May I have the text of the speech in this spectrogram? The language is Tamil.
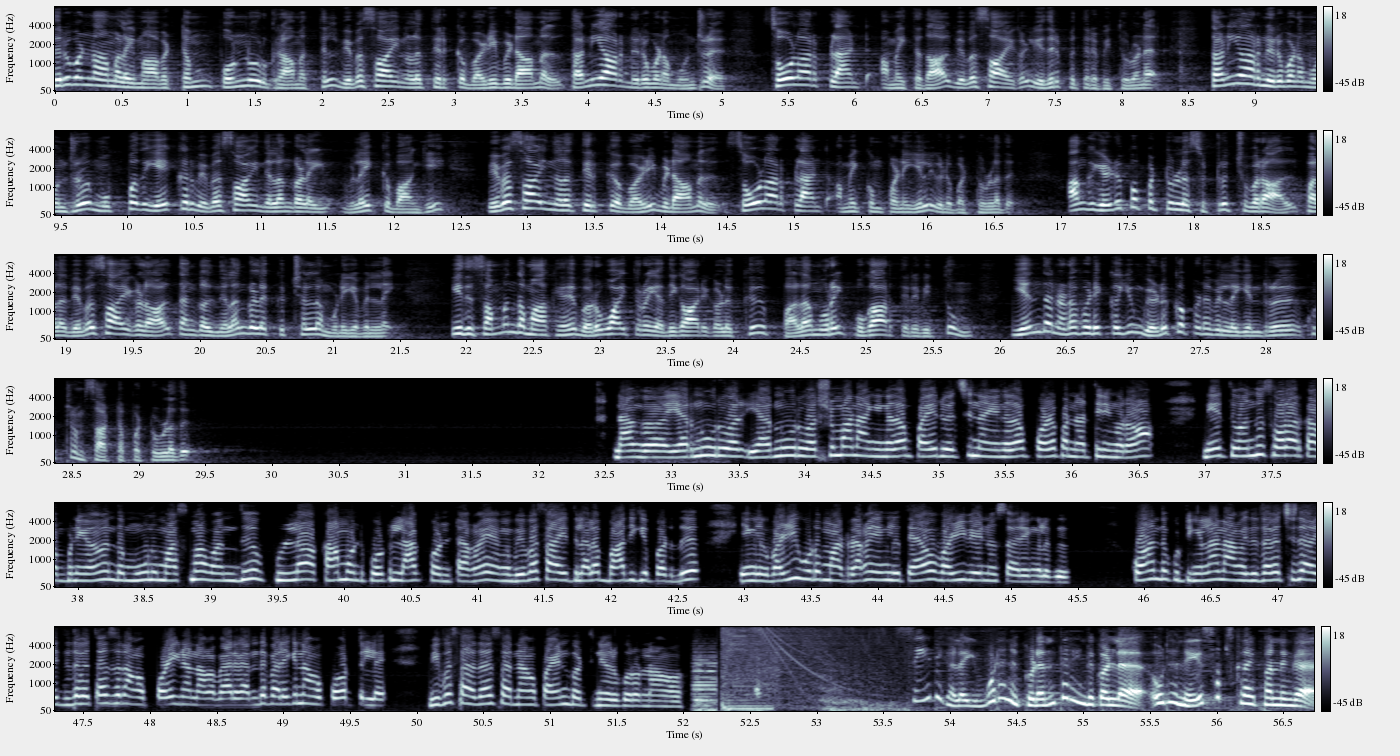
திருவண்ணாமலை மாவட்டம் பொன்னூர் கிராமத்தில் விவசாய நிலத்திற்கு வழிவிடாமல் தனியார் நிறுவனம் ஒன்று சோலார் பிளான்ட் அமைத்ததால் விவசாயிகள் எதிர்ப்பு தெரிவித்துள்ளனர். தனியார் நிறுவனம் ஒன்று முப்பது ஏக்கர் விவசாய நிலங்களை விலைக்கு வாங்கி விவசாய நிலத்திற்கு வழிவிடாமல் சோலார் பிளான்ட் அமைக்கும் பணியில் ஈடுபட்டுள்ளது. அங்கு எழுப்பப்பட்டுள்ள சுற்றுச்சுவரால் பல விவசாயிகளால் தங்கள் நிலங்களுக்கு செல்ல முடியவில்லை. இது சம்பந்தமாக வருவாய்த்துறை அதிகாரிகளுக்கு பலமுறை புகார் தெரிவித்தும் எந்த நடவடிக்கையும் எடுக்கப்படவில்லை என்று குற்றம் சாட்டப்பட்டுள்ளது. நாங்க இரநூறு இரநூறு வருஷமா நாங்க இங்க தான் பயிர் வச்சு நாங்க இங்க தான் பொழப்ப நடத்தினுங்கிறோம் நேத்து வந்து சோலார் கம்பெனிக்காக இந்த மூணு மாசமா வந்து ஃபுல்லா காம்பவுண்ட் போட்டு லாக் பண்ணிட்டாங்க. எங்க விவசாயத்துல பாதிக்கப்படுது. எங்களுக்கு வழி விட மாட்டாங்க எங்களுக்கு தேவை வழி வேணும் சார் எங்களுக்கு. குழந்தை குட்டிங்கெல்லாம் நாங்க இதை வச்சு தான் இதை வச்சா சார் நாங்க பிழைக்கணும். நாங்க வேற எந்த வேலைக்கும் நாங்க போறது இல்லை விவசாயம் தான் சார் நாங்க பயன்படுத்தினு இருக்கிறோம் நாங்க. செய்திகளை உடனுக்குடன் தெரிந்து கொள்ள உடனே சப்ஸ்கிரைப் பண்ணுங்க.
